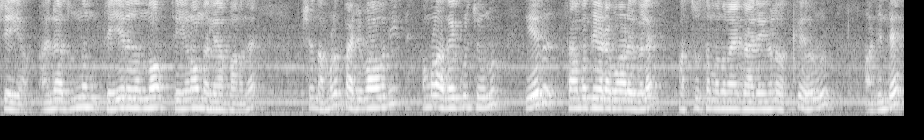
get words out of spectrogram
ചെയ്യാം. അതിനകത്തൊന്നും ചെയ്യരുതെന്നോ ചെയ്യണമെന്നല്ല ഞാൻ പറഞ്ഞത്. പക്ഷേ നമ്മൾ പരമാവധി നമ്മൾ അതേക്കുറിച്ചൊന്നും ഏത് സാമ്പത്തിക ഇടപാടുകളെ വസ്തു സംബന്ധമായ കാര്യങ്ങളൊക്കെ ഒരു അതിന്റെ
